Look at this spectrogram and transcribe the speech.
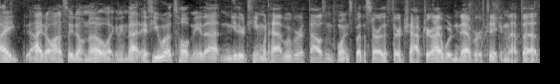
I I don't honestly don't know. Like I mean that if you would have told me that neither team would have over a thousand points by the start of the third chapter, I would never have taken that bet.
